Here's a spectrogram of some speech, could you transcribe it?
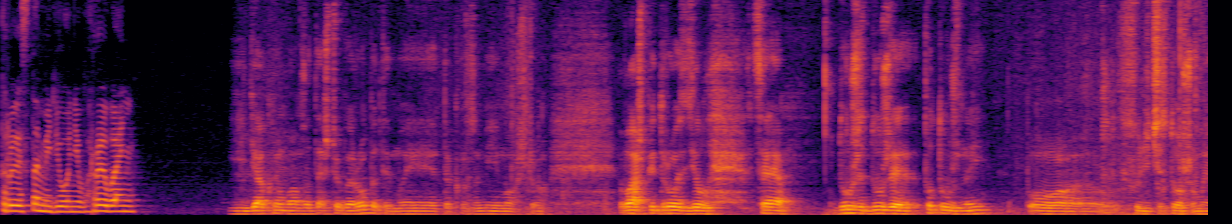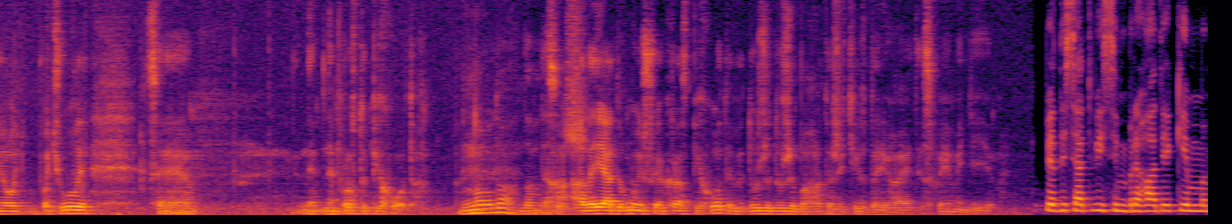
300 мільйонів гривень. І дякуємо вам за те, що ви робите. Ми так розуміємо, що ваш підрозділ це дуже-дуже потужний, по, судячи з того, що ми почули, це не, не просто піхота. Ну да, да, Да, це ж. але я думаю, що якраз піхоти ви дуже-дуже багато життів зберігаєте своїми діями. 58 бригад, яким ми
